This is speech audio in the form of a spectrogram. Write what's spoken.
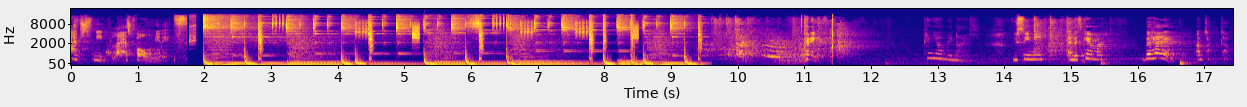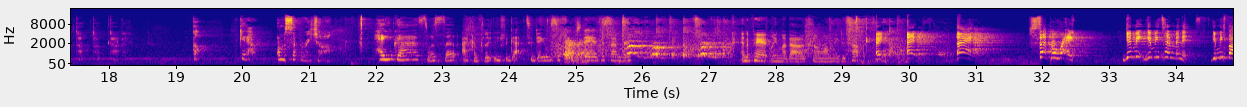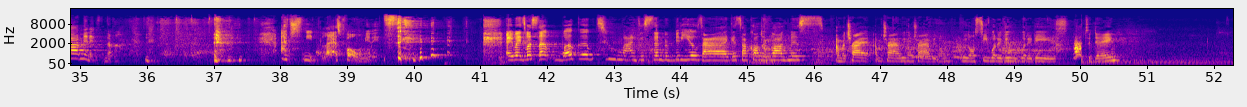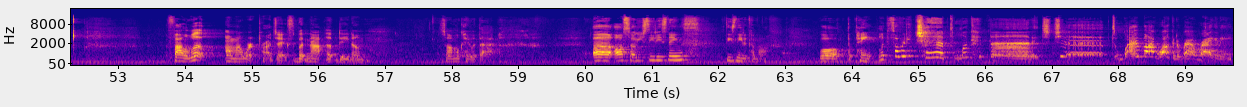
I just need the last four minutes. Okay. Can y'all be nice? You see me and this camera? But hey, I'm talking, talking, talking, talking, talking. Go, get out. I'm gonna separate y'all. Hey you guys, what's up? I completely forgot today was the first day of December. And apparently my dogs don't want me to talk. Hey, hey, hey! Separate! Give me, give me 10 minutes. Give me five minutes. No. I just need the last four minutes. Anyways, what's up? Welcome to my December videos. I guess I'll call it Vlogmas. I'ma try it. I'ma try it. We gonna try it. We gonna we gonna see what it do, what it is. Today, follow up on my work projects, but not update them. So I'm okay with that. Uh, also, you see these things? These need to come off. Well, the paint, look, it's already chipped. Look at that, it's chipped. Why am I walking around raggedy?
